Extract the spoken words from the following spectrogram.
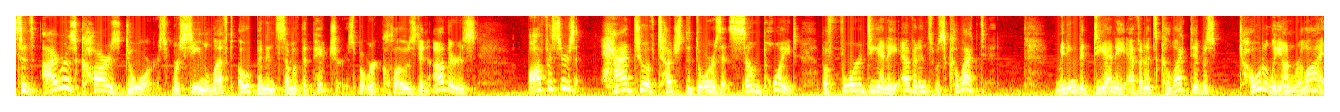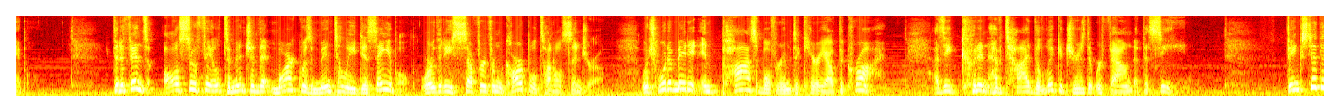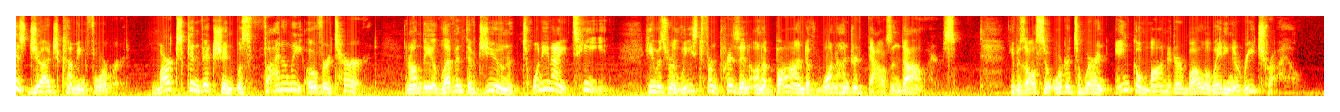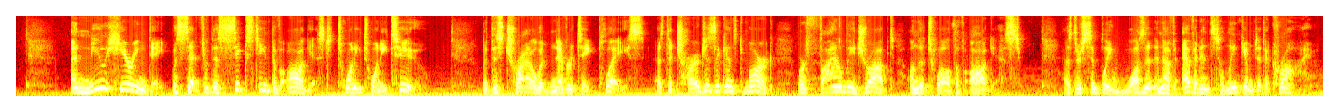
Since Ira's car's doors were seen left open in some of the pictures but were closed in others, officers had to have touched the doors at some point before DNA evidence was collected, meaning the DNA evidence collected was totally unreliable. The defense also failed to mention that Mark was mentally disabled or that he suffered from carpal tunnel syndrome, which would have made it impossible for him to carry out the crime, as he couldn't have tied the ligatures that were found at the scene. Thanks to this judge coming forward, Mark's conviction was finally overturned, and on the 11th of June 2019, he was released from prison on a bond of $100,000. He was also ordered to wear an ankle monitor while awaiting a retrial. A new hearing date was set for the 16th of August 2022, but this trial would never take place, as the charges against Mark were finally dropped on the 12th of August, as there simply wasn't enough evidence to link him to the crime.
